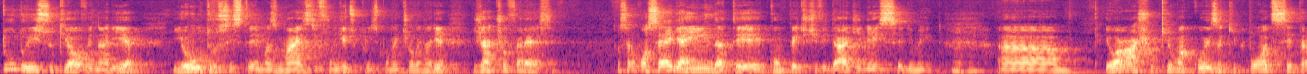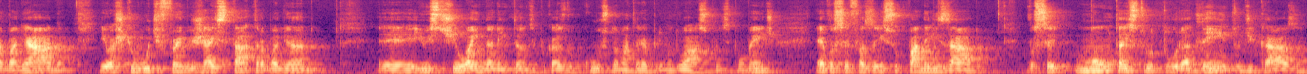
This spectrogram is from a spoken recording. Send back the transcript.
tudo isso que a alvenaria e outros sistemas mais difundidos, principalmente a alvenaria, já te oferecem. Então você não consegue ainda ter competitividade nesse segmento. Ah, eu acho que uma coisa que pode ser trabalhada, e eu acho que o wood frame já está trabalhando, eh, e o steel ainda nem tanto por causa do custo da matéria-prima do aço principalmente, é você fazer isso panelizado. Você monta a estrutura dentro de casa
